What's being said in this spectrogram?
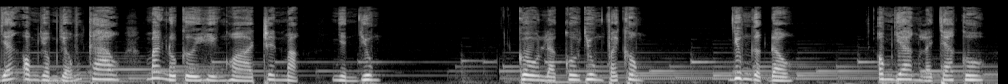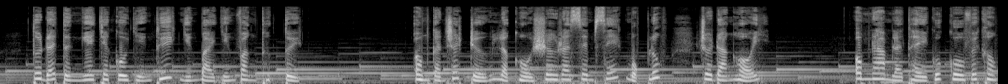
dáng ông dòng dõng cao mang nụ cười hiền hòa trên mặt nhìn dung. Cô là cô dung phải không? Dung gật đầu. Ông giang là cha cô. Tôi đã từng nghe cha cô diễn thuyết những bài diễn văn thật tuyệt. Ông cảnh sát trưởng lật hồ sơ ra xem xét một lúc rồi đoạn hỏi ông nam là thầy của cô phải không?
